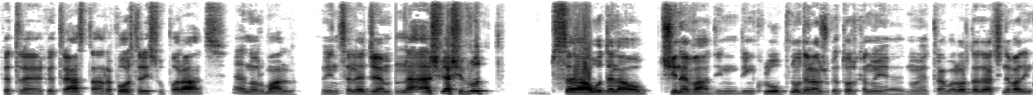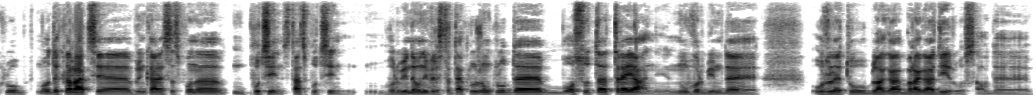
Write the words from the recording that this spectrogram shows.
către, către asta, reporterii supărați, e normal, îi înțelegem. Aș fi, aș fi vrut să aud de la o, cineva din, din club, nu de la jucător că nu e, nu e treaba lor, dar de la cineva din club, o declarație prin care să spună puțin, stați puțin. Vorbim de Universitatea Cluj, un club de 103 ani, nu vorbim de urletul Bragadiru sau de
